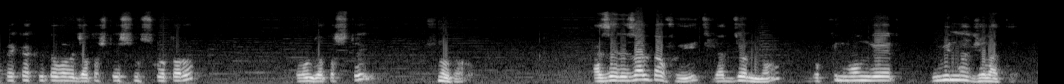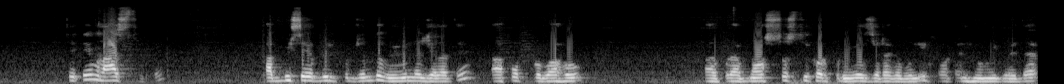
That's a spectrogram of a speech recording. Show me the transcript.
অপেক্ষাকৃতভাবে যথেষ্টই শুষ্কতর এবং যথেষ্টই উষ্ণতর। As a result of which যার জন্য দক্ষিণবঙ্গের বিভিন্ন জেলাতে থেকে, এবং আজ থেকে ছাব্বিশে এপ্রিল পর্যন্ত বিভিন্ন জেলাতে তাপপ্রবাহ, তারপরে আপনার অস্বস্তিকর পরিবেশ যেটাকে বলি হট অ্যান্ড হিউমিড ওয়েদার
